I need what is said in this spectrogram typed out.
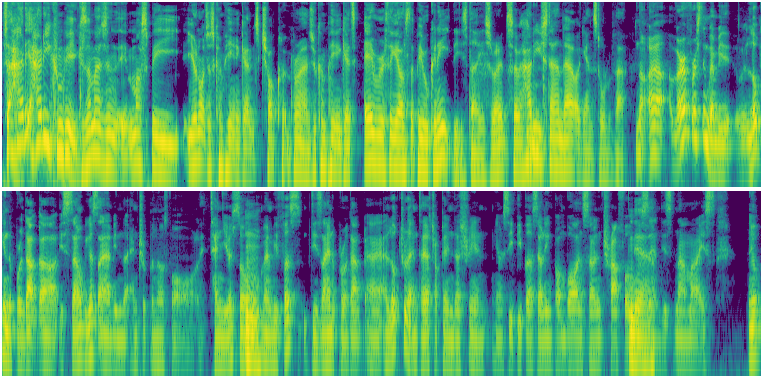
So how do you, how do you compete? Because I imagine it must be you're not just competing against chocolate brands; you're competing against everything else that people can eat these days, right? So how Mm. do you stand out against all of that? No, uh, very first thing when we look in the product uh, itself, because I have been the entrepreneur for like 10 years. So Mm. when we first designed the product, I, I looked through the entire chocolate industry and, you know, see people selling bonbons, selling truffles, Yeah. and this Nama is, you know,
